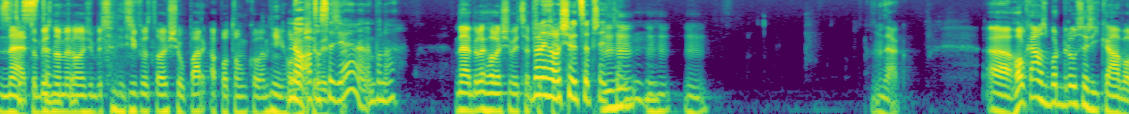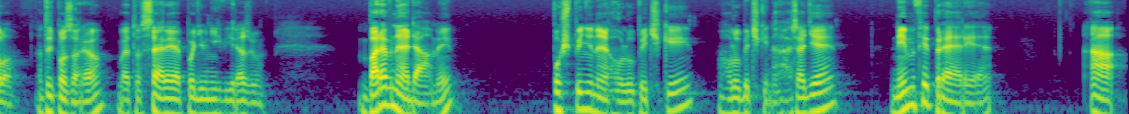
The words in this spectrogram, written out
Ne, to by znamenalo, že by se nejdřív postavil showpark a potom kolem něj Holešovice. No a to se děje, ne? nebo ne? Ne, byly Holešovice předtím. Byly Holešovice předtím. Mm-hmm, mm-hmm. Mm-hmm. Tak. Uh, holkám z bordelu se říká volo. A teď pozor, jo? Bude to série podivných výrazů. Barevné dámy, pošpiněné holubičky, holubičky na hřadě, nymfy prérie a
